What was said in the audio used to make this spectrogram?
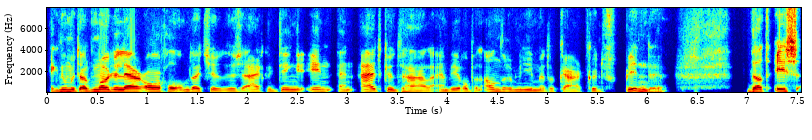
Ik noem het ook modulair orgel, omdat je dus eigenlijk dingen in en uit kunt halen en weer op een andere manier met elkaar kunt verbinden. Dat is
